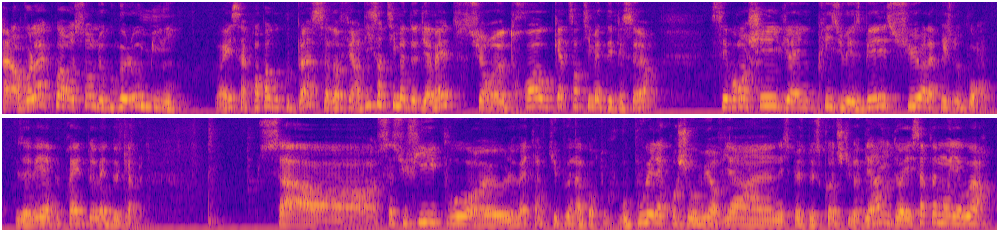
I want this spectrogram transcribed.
Alors voilà à quoi ressemble le Google Home Mini. Vous voyez, ça prend pas beaucoup de place, ça doit faire 10 cm de diamètre sur 3 ou 4 cm d'épaisseur. C'est branché via une prise USB sur la prise de courant. Vous avez à peu près 2 mètres de câble ça, ça suffit pour euh, le mettre un petit peu n'importe où. Vous pouvez l'accrocher au mur via un espèce de scotch qui va bien. Il doit certainement y avoir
